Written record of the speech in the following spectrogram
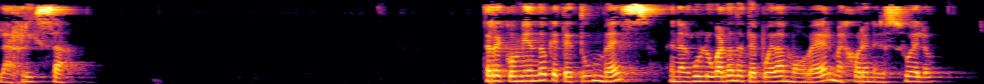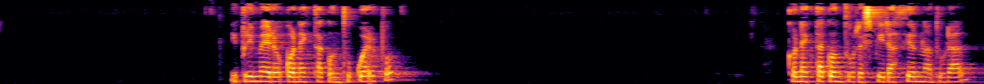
la risa. Te recomiendo que te tumbes en algún lugar donde te puedas mover, mejor en el suelo. Y primero conecta con tu cuerpo Conecta con tu respiración natural.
